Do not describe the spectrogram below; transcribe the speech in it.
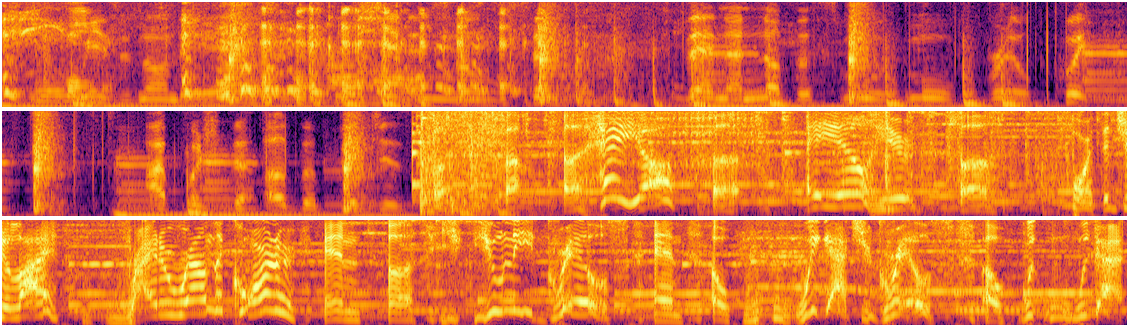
Neighbor. Then another smooth move real quick. I push the other bitches. Uh, hey y'all, uh, AL here. Uh, Fourth of July, right around the corner, and uh, y- you need grills, and uh, w- we got your grills. Uh, we, we got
